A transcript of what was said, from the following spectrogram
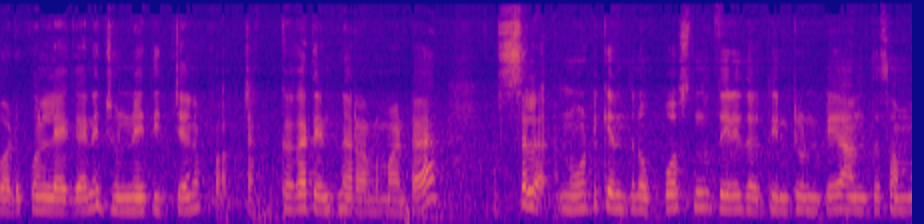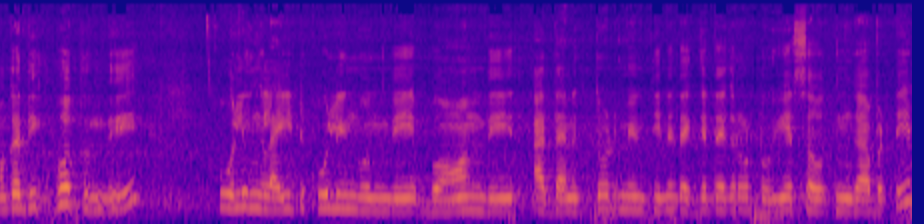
పడుకొని లేగానే జున్ను అయితే ఇచ్చాను. చక్కగా తింటున్నారు అనమాట అస్సలు నోటికి ఎంత నొప్పి వస్తుందో తెలియదు తింటుంటే అంత సమ్మగా దిగిపోతుంది. కూలింగ్ లైట్ కూలింగ్ ఉంది బాగుంది. ఆ దానికి తోడు మేము తినే దగ్గర దగ్గర ఒక టూ ఇయర్స్ అవుతుంది కాబట్టి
